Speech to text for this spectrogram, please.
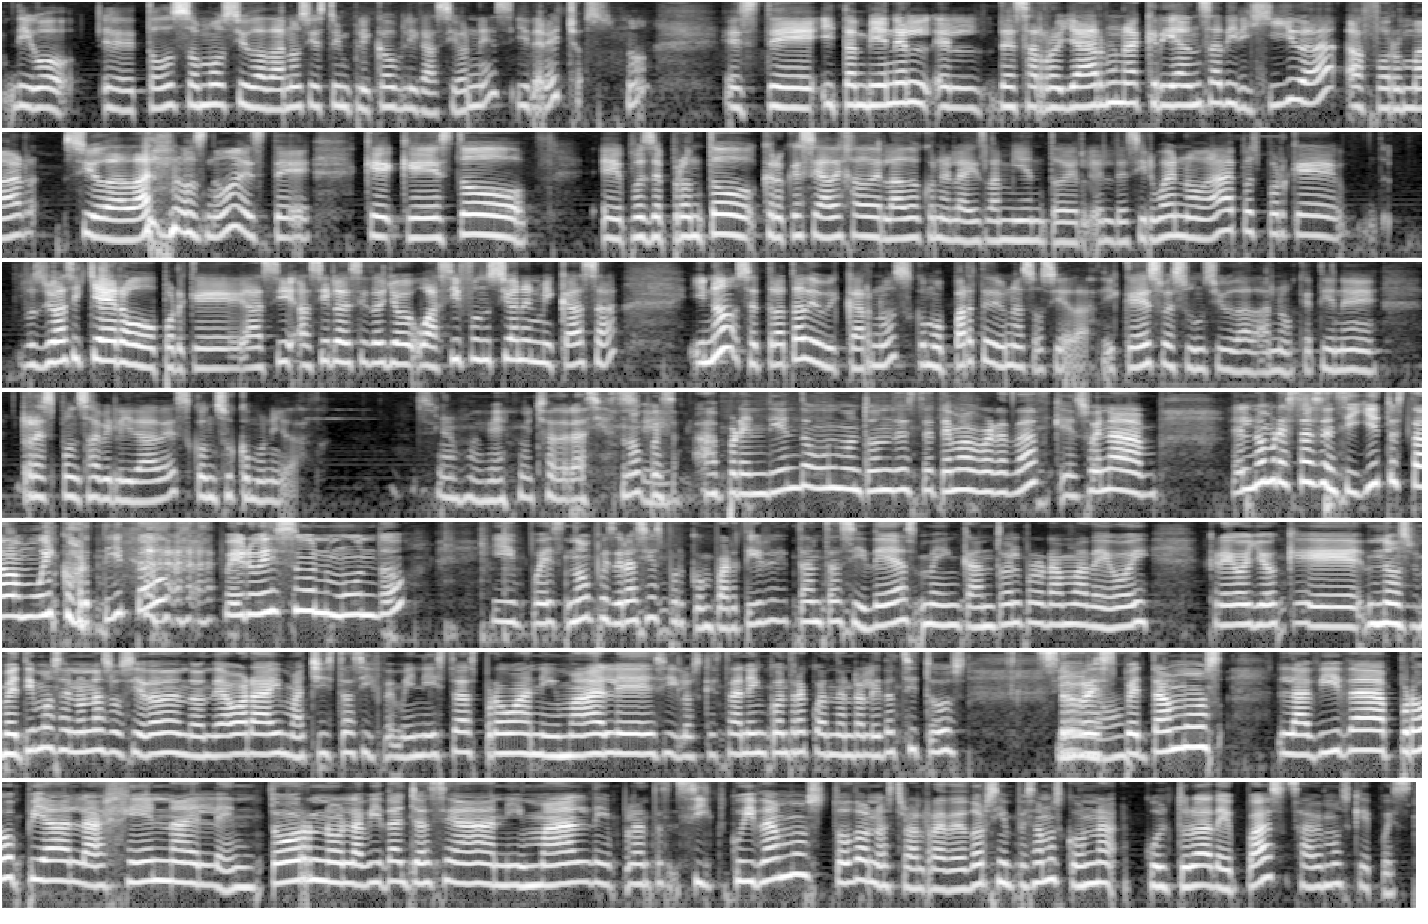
digo, eh, todos somos ciudadanos y esto implica obligaciones y derechos, ¿no? Este, y también el, desarrollar una crianza dirigida a formar ciudadanos, ¿no? Este, que, que esto eh, pues de pronto creo que se ha dejado de lado con el aislamiento, el, el decir, bueno, ah, pues porque pues yo así quiero, porque así, así lo decido yo, o así funciona en mi casa. Y no, se trata de ubicarnos como parte de una sociedad y que eso es un ciudadano que tiene responsabilidades con su comunidad. Sí, muy bien, muchas gracias. No, Sí. pues aprendiendo un montón de este tema, ¿verdad? Que suena, el nombre está sencillito, estaba muy cortito, pero es un mundo. Y pues no, pues gracias por compartir tantas ideas. Me encantó el programa de hoy. Creo yo que nos metimos en una sociedad en donde ahora hay machistas y feministas pro animales y los que están en contra cuando en realidad sí todos Sí, ¿no? respetamos la vida propia, la ajena, el entorno, la vida ya sea animal, de plantas. Si cuidamos todo a nuestro alrededor, si empezamos con una cultura de paz, sabemos que pues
